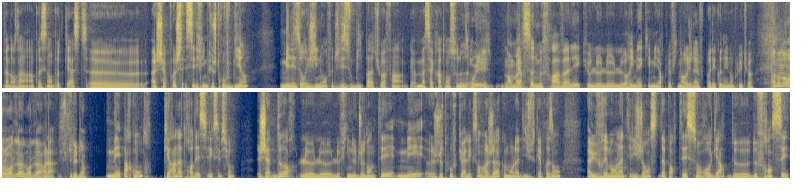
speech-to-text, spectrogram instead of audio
enfin dans un, un précédent podcast, euh, à chaque fois, c'est des films que je trouve bien, mais les originaux, en fait, je les oublie pas, tu vois. Enfin, Massacre à tronçonneuse, Oui, normal. personne me fera avaler que le, le- le remake est meilleur que le film original, faut pas déconner non plus, tu vois. Ah non, non, loin de là, loin de là. Voilà. Parce qu'il est bien. Mais par contre, Piranha 3D, c'est l'exception. J'adore le, le- le film de Joe Dante, mais euh, je trouve qu'Alexandre Aja, comme on l'a dit jusqu'à présent, a eu vraiment l'intelligence d'apporter son regard de, de français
